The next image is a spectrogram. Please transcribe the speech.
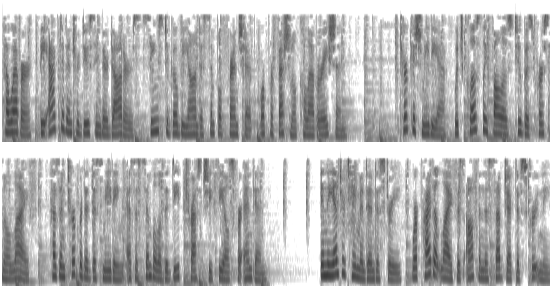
However, the act of introducing their daughters seems to go beyond a simple friendship or professional collaboration. Turkish media, which closely follows Tuba's personal life, has interpreted this meeting as a symbol of the deep trust she feels for Engin. In the entertainment industry, where private life is often the subject of scrutiny,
